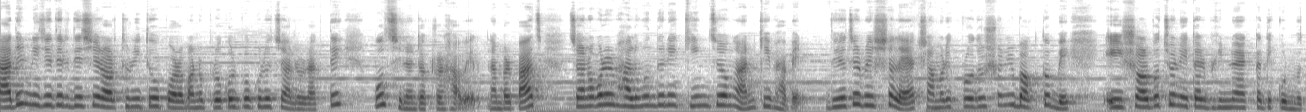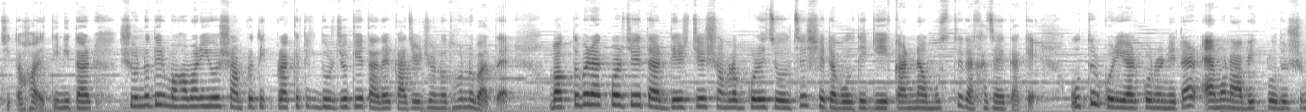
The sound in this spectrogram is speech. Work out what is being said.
তাদের নিজেদের দেশের অর্থনীতি ও পরমাণু প্রকল্পগুলো চালু রাখতে বলছিলেন ডক্টর হাওয়েল। নাম্বার পাঁচ, জনগণের ভালো মন্দ নিয়ে কিম জং আন কী ভাবেন? দুই হাজার বিশ সালে এক সামরিক প্রদর্শনীর বক্তব্যে এই সর্বোচ্চ নেতার ভিন্ন একটা দিক উন্মোচিত হয়। তিনি তার সৈন্যদের মহামারী ও সাম্প্রতিক প্রাকৃতিক দুর্যোগে তাদের কাজের জন্য ধন্যবাদ দেন। বক্তব্যের এক পর্যায়ে তার দেশ যে সংগ্রাম করে চলছে সেটা বলতে গিয়ে কান্না মুছতে দেখা যায় তাকে। উত্তর কোরিয়ার কোনো নেতার এমন আবেগ প্রদর্শন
